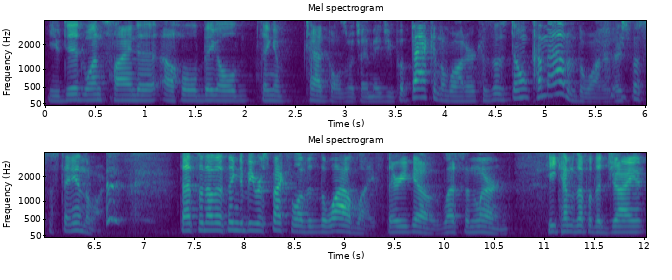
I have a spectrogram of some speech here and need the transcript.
You did once find a, a whole big old thing of tadpoles, which I made you put back in the water because those don't come out of the water. They're supposed to stay in the water. That's another thing to be respectful of is the wildlife. There you go. Lesson learned. He comes up with a giant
